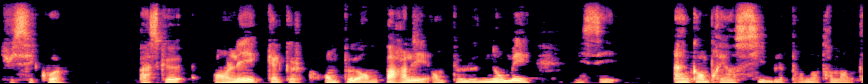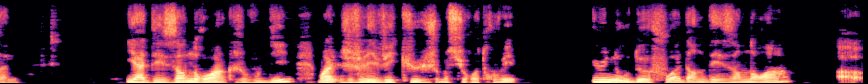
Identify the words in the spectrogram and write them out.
Tu sais quoi? Parce que on l'est quelque, on peut en parler, on peut le nommer, mais c'est incompréhensible pour notre mental. Il y a des endroits que je vous dis, moi je l'ai vécu, je me suis retrouvé une ou deux fois dans des endroits, oh,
